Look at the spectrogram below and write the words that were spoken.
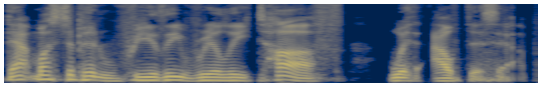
that must have been really really tough without this app.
